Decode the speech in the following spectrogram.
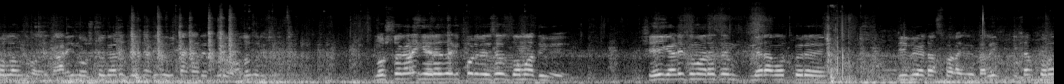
বললাম তোমার গাড়ি নষ্ট গাড়ি যে গাড়ি ওই টাকা দিয়ে পুরো ভালো করেছে। নষ্ট গাড়ি গ্যারেজে পরে রয়েছে জমা দিবে। সেই গাড়ি তোমার হচ্ছে মেরামত করে ডিবি অ্যাটাচ করাইছে তাহলে হিসাব করো।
